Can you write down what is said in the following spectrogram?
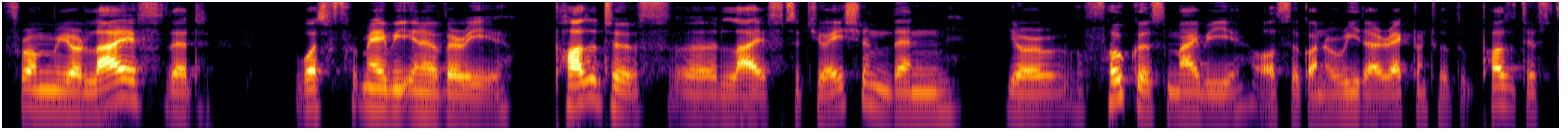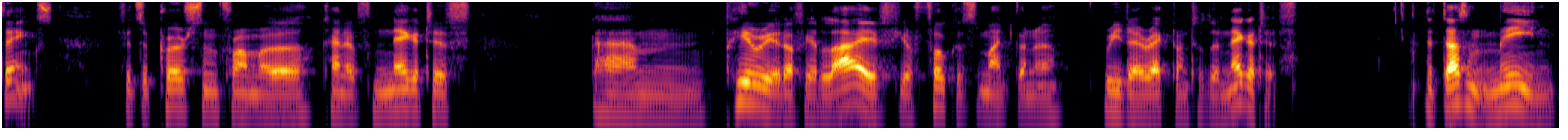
from your life that was maybe in a very positive uh, life situation then your focus might be also going to redirect onto the positive things. If it's a person from a kind of negative um, period of your life your focus might going to redirect onto the negative. That doesn't mean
